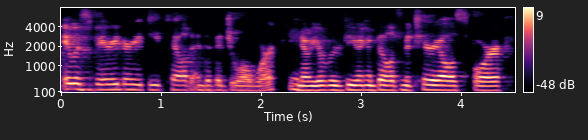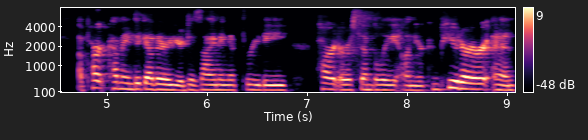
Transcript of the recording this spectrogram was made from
it was very very detailed individual work you know you're reviewing a bill of materials for a part coming together you're designing a 3d part or assembly on your computer and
